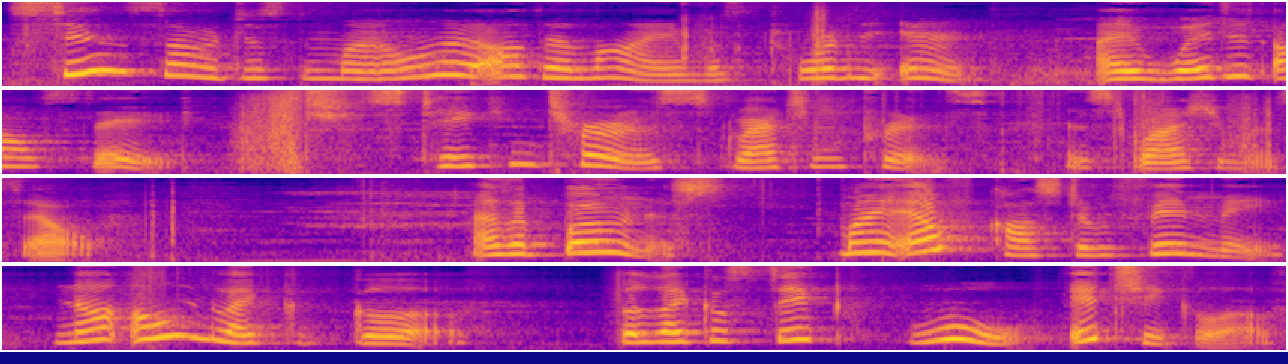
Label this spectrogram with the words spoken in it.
Since I was just my only other line was toward the end, I waited off stage, just taking turns scratching Prince and scratching myself. As a bonus, my elf costume fit me not only like a glove, but like a thick wool itchy glove.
